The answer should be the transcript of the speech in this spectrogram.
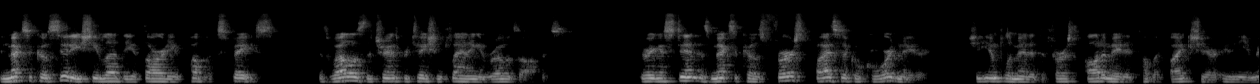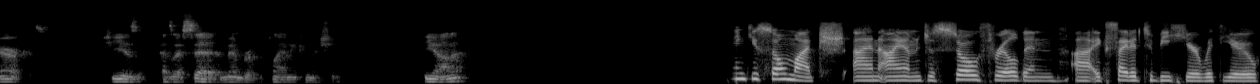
In Mexico City, she led the Authority of Public Space, as well as the Transportation Planning and Roads Office. During a stint as Mexico's first bicycle coordinator, She implemented the first automated public bike share in the Americas. She is, as I said, a member of the Planning Commission. Diana? Thank you so much. And I am just so thrilled and uh, excited to be here with you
